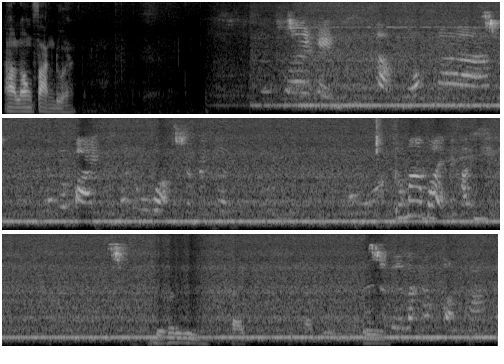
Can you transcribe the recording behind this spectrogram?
เอาลองฟังดูเคยเห็นขับรถมาแล้วก็ไปถึงมาดูอะฉันไม่เคยอ๋อเขามาบ่อยไหมคะพี่เดี๋ยวก็ได้ยินใช่ เดือนละครั้งสองครั้งไหม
